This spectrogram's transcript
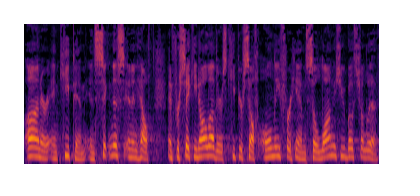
honor and keep him in sickness and in health, and forsaking all others, keep yourself only for him, so long as you both shall live?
